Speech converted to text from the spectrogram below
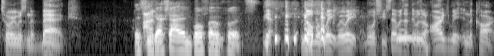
Tory was in the back. And she I'm- got shot in both of her foots. Yeah. No, but wait, wait, wait. But what she said was that there was an argument in the car.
